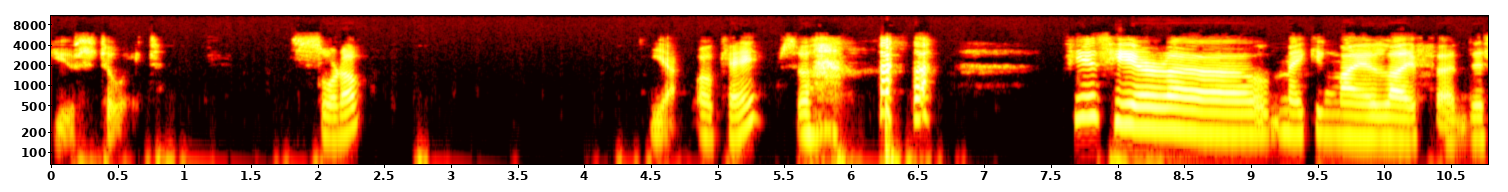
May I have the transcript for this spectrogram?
used to it sort of. Yeah, okay. So he is here uh, making my life and this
